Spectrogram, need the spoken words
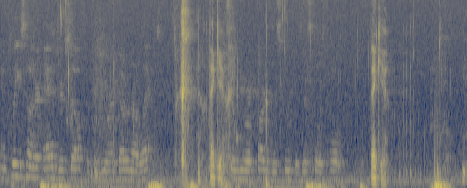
And please, Hunter, add yourself because you are a governor-elect, Thank you. so you are part of this group as this goes forward. Thank you. Yes.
